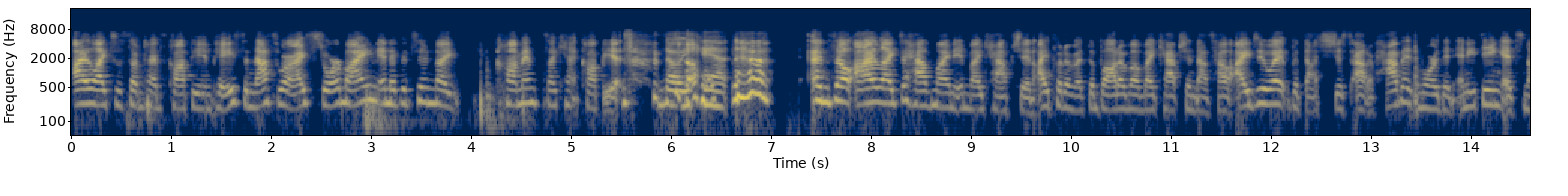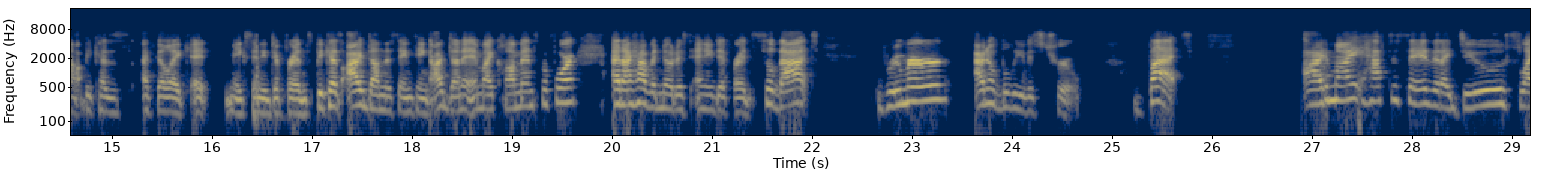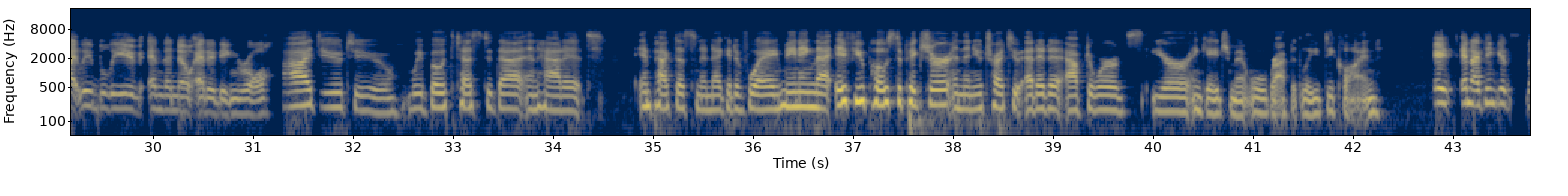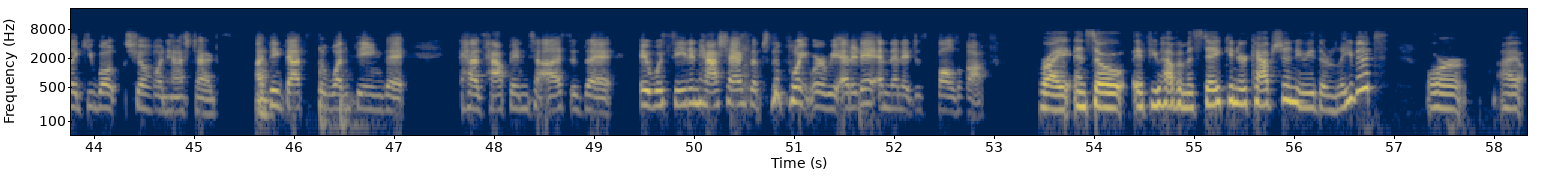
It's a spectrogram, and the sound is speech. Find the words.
I like to sometimes copy and paste, and that's where I store mine. And if it's in my comments, I can't copy it. No, so, you can't. and so I like to have mine in my caption. I put them at the bottom of my caption. That's how I do it, but that's just out of habit more than anything. It's not because I feel like it makes any difference because I've done the same thing. I've done it in my comments before and I haven't noticed any difference. So that rumor, I don't believe is true. But I might have to say that I do slightly believe in the no editing rule. I do too. We both tested that and had it impact us in a negative way, meaning that if you post a picture and then you try to edit it afterwards, your engagement will rapidly decline. It and I think it's like you won't show in hashtags. Yeah. I think that's the one thing that has happened to us is that it was seen in hashtags up to the point where we edit it and then it just falls off. Right. And so if you have a mistake in your caption, you either leave it or I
